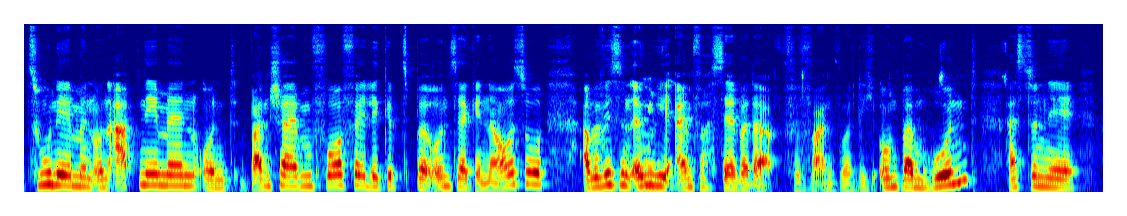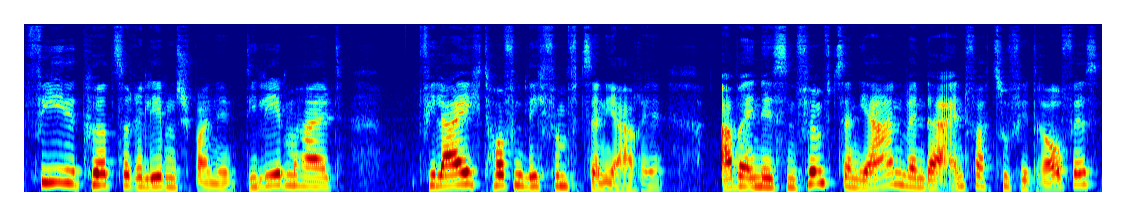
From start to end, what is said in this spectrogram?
zunehmen und abnehmen und Bandscheibenvorfälle gibt's bei uns ja genauso, aber wir sind irgendwie einfach selber dafür verantwortlich. Und beim Hund hast du eine viel kürzere Lebensspanne. Die leben halt vielleicht hoffentlich 15 Jahre. Aber in diesen 15 Jahren, wenn da einfach zu viel drauf ist,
